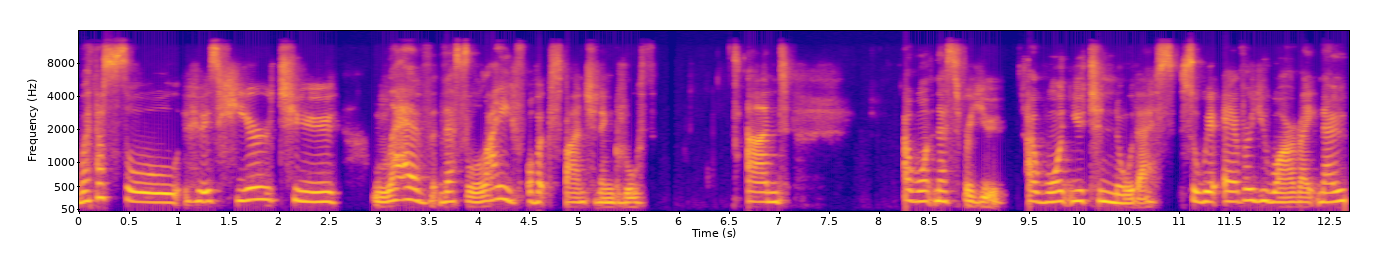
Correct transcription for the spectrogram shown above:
with a soul who is here to live this life of expansion and growth. And I want this for you. I want you to know this. So, wherever you are right now,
